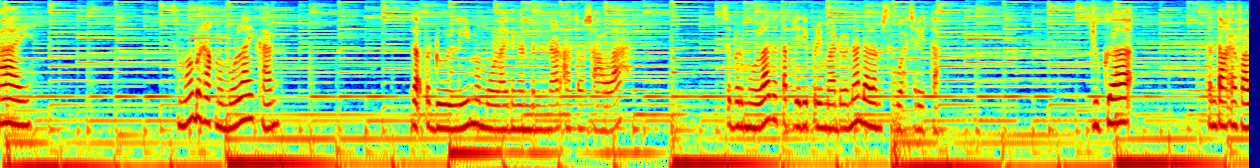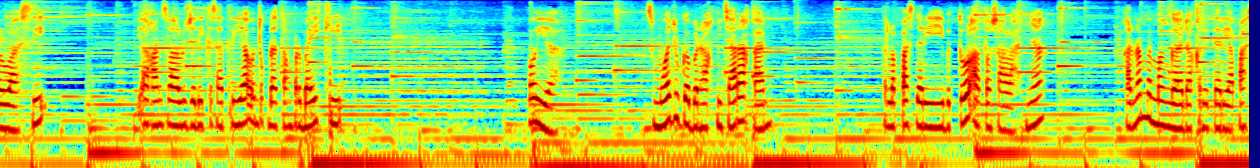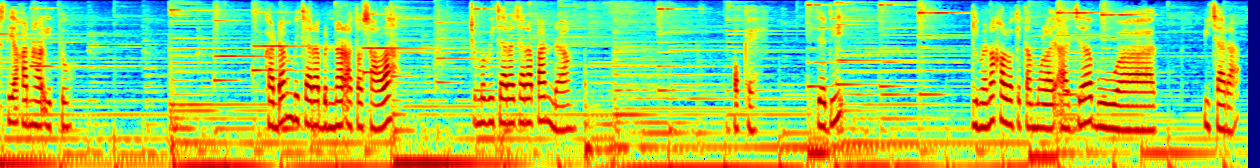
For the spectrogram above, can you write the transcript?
Hai, semua berhak memulai kan? Gak peduli memulai dengan benar atau salah, sebermula tetap jadi primadona dalam sebuah cerita. Juga tentang evaluasi, ia akan selalu jadi kesatria untuk datang perbaiki. Oh iya, semua juga berhak bicara kan? Terlepas dari betul atau salahnya, karena memang gak ada kriteria pasti akan hal itu. Kadang bicara benar atau salah, cuma bicara cara pandang. Oke, jadi gimana kalau kita mulai aja buat bicara?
